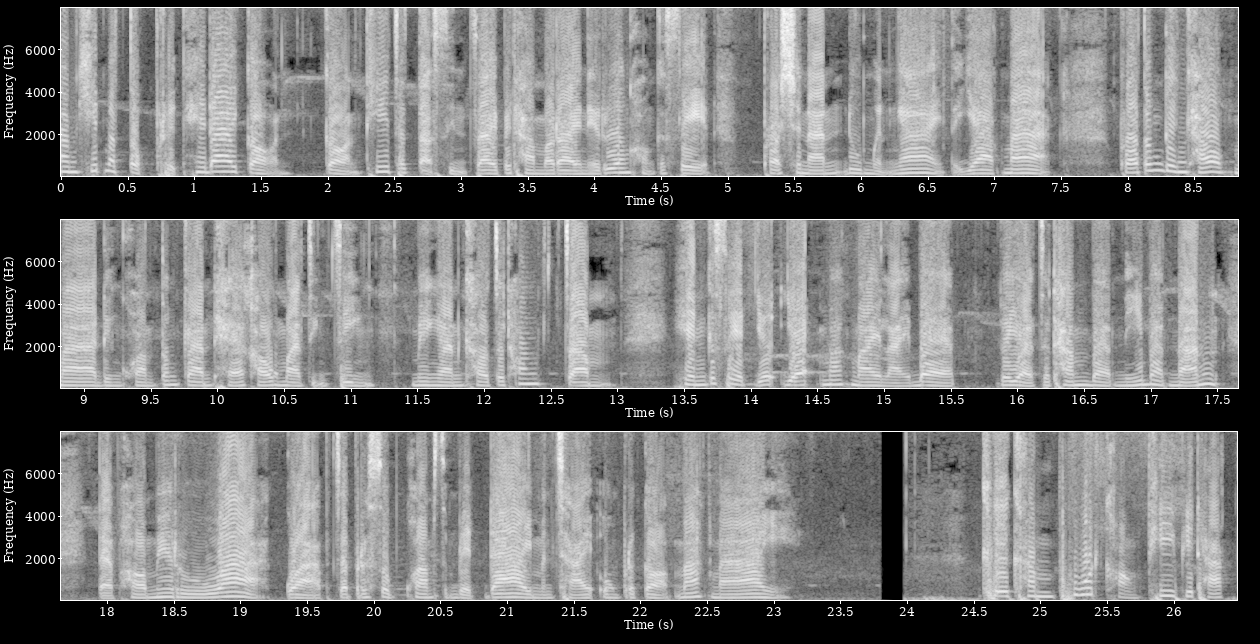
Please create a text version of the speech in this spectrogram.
ความคิดมาตกผลึกให้ได้ก่อน ก่อนที่จะตัดสินใจไปทำอะไรในเรื่องของเกษตร เพราะฉะนั้นดูเหมือนง่ายแต่ยากมาก เพราะต้องดึงเขาออกมาดึงความต้องการแท้เขาออกมาจริง ๆ ไม่งั้นเขาจะท่องจำเห็นเกษตรเยอะแยะมากมายหลายแบบก็อยากจะทำแบบนี้แบบนั้น แต่พอไม่รู้ว่ากว่าจะประสบความสำเร็จได้มันใช้องค์ประกอบมากมาย คือคำพูดของพี่พิทักษ์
